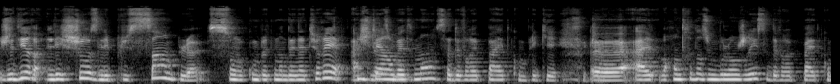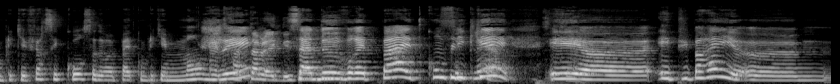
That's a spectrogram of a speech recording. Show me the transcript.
Je veux dire, les choses les plus simples sont complètement dénaturées. Acheter un vêtement, ça devrait pas être compliqué. Euh, à- rentrer dans une boulangerie, ça devrait pas être compliqué. Faire ses courses, ça devrait pas être compliqué. Manger, à table avec des ça amis. devrait pas être compliqué. Et, euh, et puis pareil, euh,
